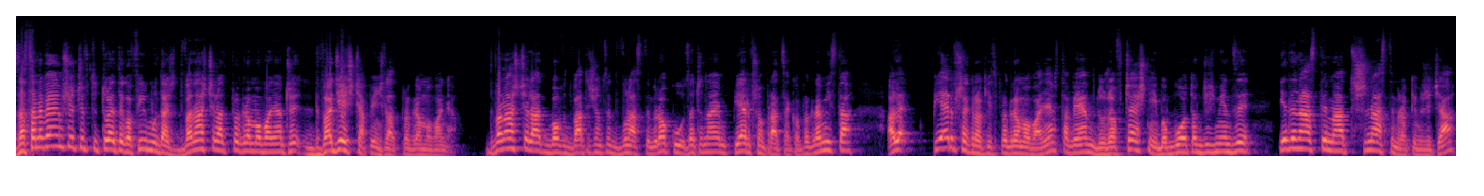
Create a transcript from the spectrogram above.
Zastanawiałem się, czy w tytule tego filmu dać 12 lat programowania, czy 25 lat programowania. 12 lat, bo w 2012 roku zaczynałem pierwszą pracę jako programista, ale pierwsze kroki z programowaniem stawiałem dużo wcześniej, bo było to gdzieś między 11 a 13 rokiem życia.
